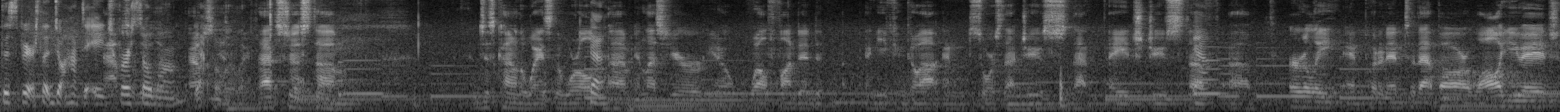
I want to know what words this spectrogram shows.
the spirits that don't have to age for so Absolutely. long Yeah. Absolutely. That's just um, just kind of the ways of the world. Yeah. Um, unless you're you know well funded and you can go out and source that juice, that aged juice stuff um, early and put it into that bar while you age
